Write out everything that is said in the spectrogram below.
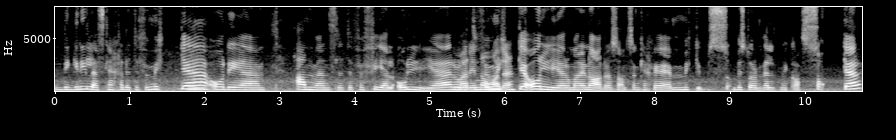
det grillas kanske lite för mycket Mm. och det används lite för fel oljor och lite Marinader. för mycket oljor och marinader och sånt som kanske är mycket, består väldigt mycket av socker.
